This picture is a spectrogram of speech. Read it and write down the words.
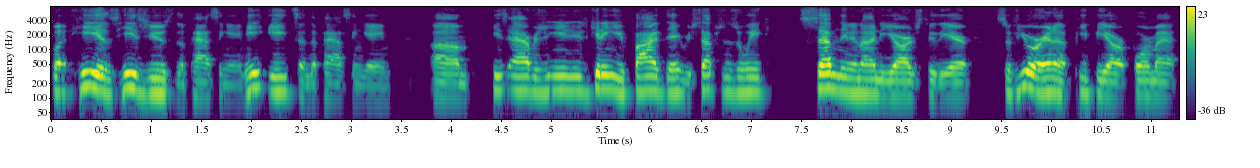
but he is he's used in the passing game. He eats in the passing game. Um, he's averaging, he's getting you five to eight receptions a week, 70 to 90 yards through the air. So if you are in a PPR format,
